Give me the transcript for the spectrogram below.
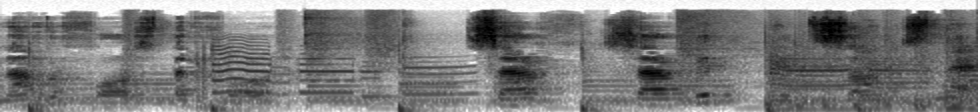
number four, step four, serve serve it with some snack.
